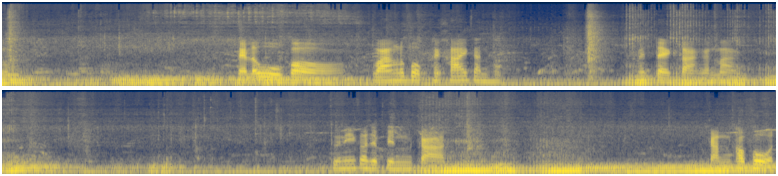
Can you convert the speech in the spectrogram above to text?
ลง แต่ละอู่ก็วางระบบคล้ายๆกันครับ ไม่แตกต่างกันมาก ตัวนี้ก็จะเป็นกาด กันข้าวโพด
